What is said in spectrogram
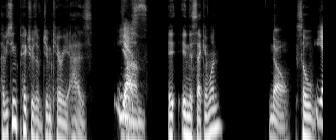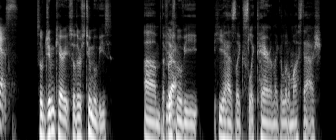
Have you seen pictures of Jim Carrey as Yes. Um, in the second one? No. So yes. so Jim Carrey. So there's two movies. Um, the first Yeah. movie he has like slicked hair and like a little mustache,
